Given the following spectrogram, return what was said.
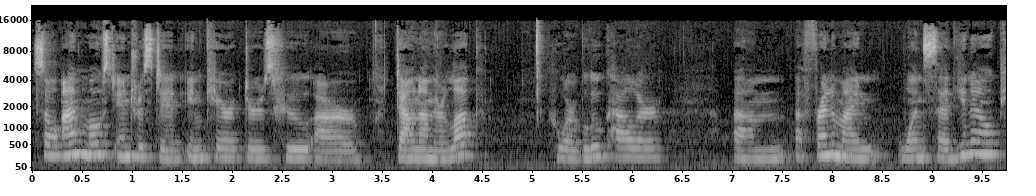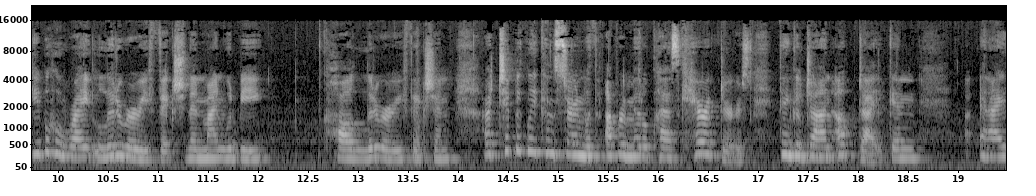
So I'm most interested in characters who are down on their luck, who are blue collar. Um, a friend of mine once said, you know, people who write literary fiction, and mine would be called literary fiction are typically concerned with upper middle class characters. Think of John Updike and and I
